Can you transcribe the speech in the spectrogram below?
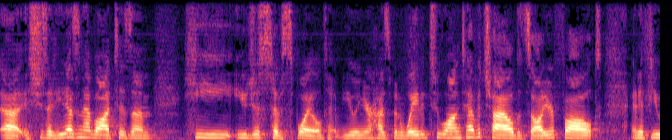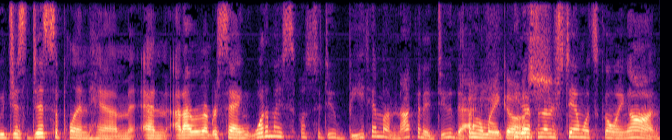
Uh, she said he doesn't have autism. He, you just have spoiled him. You and your husband waited too long to have a child. It's all your fault. And if you would just discipline him, and and I remember saying, what am I supposed to do? Beat him? I'm not going to do that. Oh, my God. He gosh. doesn't understand what's going on.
